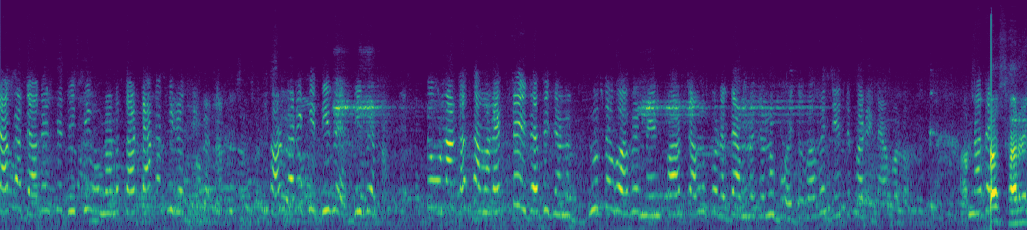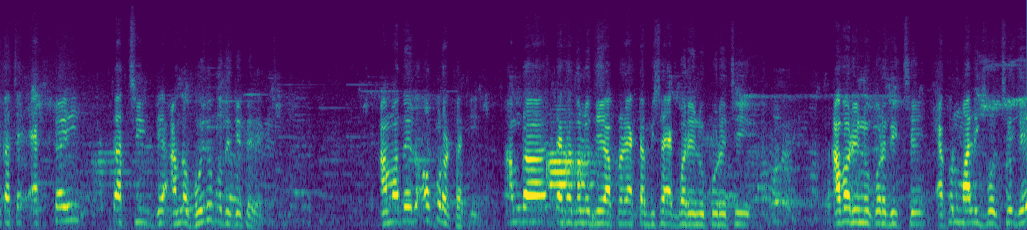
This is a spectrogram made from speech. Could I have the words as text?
টাকা যাদেরকে দিচ্ছি ওনারা তার টাকা ফেরত দিবে না। সরকারে কি দিবে? দিবে না। তো ওনার কাছে আমার যেন দ্রুতভাবে মেন পাওয়ার চালু করে দেয়, আমরা যেন বৈধভাবে যেতে পারি না, বলো। আমরা স্যারের কাছে একটাই চাচ্ছি যে আমরা বৈধ পথে যেতে আমাদের অপরাধটা কি? আমরা দেখা গেল যে আপনার একটা বিষয় একবার রিনিউ করেছি, আবার রিনিউ করে দিচ্ছে। এখন মালিক বলছে যে,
